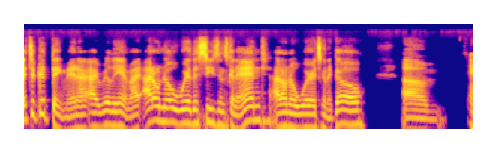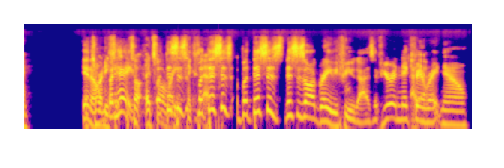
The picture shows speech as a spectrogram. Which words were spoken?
it's a good thing, man. I, I really am. I, I don't know where this season's going to end. I don't know where it's going to go. Um, you It's know, already but hey, it's al- it's but this is, success. but this is, but this is, this is all gravy for you guys. If you're a Knick Yeah, fan yeah. right now,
